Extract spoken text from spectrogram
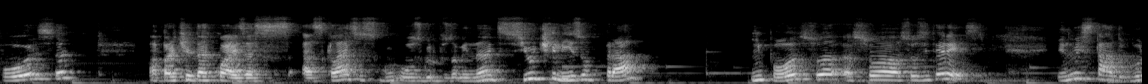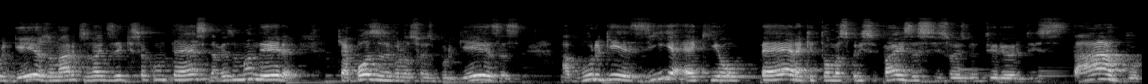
força a partir da quais as, as classes, os grupos dominantes se utilizam para impor sua, sua, seus interesses. E no Estado burguês, o Marx vai dizer que isso acontece da mesma maneira, que após as revoluções burguesas, a burguesia é que opera, que toma as principais decisões no interior do Estado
